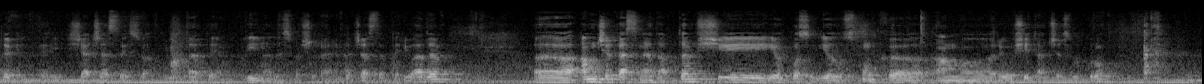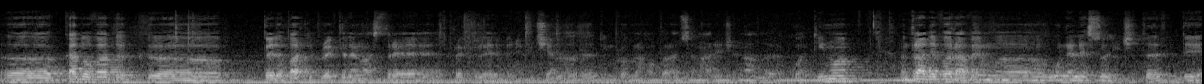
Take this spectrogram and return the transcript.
fiindcă și aceasta este o activitate în plină desfășurare în această perioadă, uh, am încercat să ne adaptăm și eu, pot, eu spun că am uh, reușit acest lucru. Ca dovadă că, pe de o parte, proiectele noastre, proiectele beneficiarilor din programul operațional regional continuă, Într-adevăr, avem uh, unele solicitări de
